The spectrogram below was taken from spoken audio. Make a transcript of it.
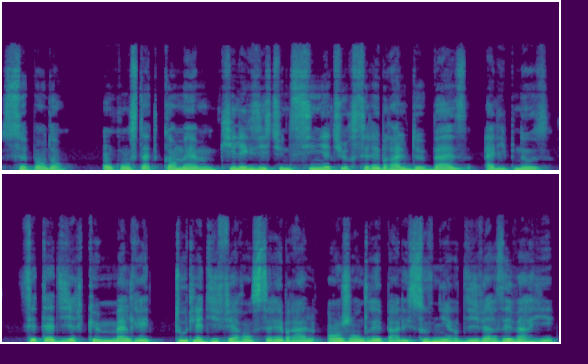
Cependant, on constate quand même qu'il existe une signature cérébrale de base à l'hypnose, c'est-à-dire que malgré toutes les différences cérébrales engendrées par les souvenirs divers et variés,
